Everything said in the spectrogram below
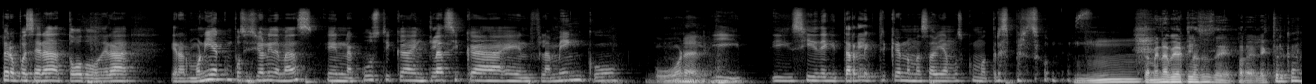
Pero pues era todo, era, armonía, composición y demás, en acústica, en clásica, en flamenco. Órale. Y, y sí, de guitarra eléctrica nomás habíamos como tres personas. Mm. ¿También había clases de para eléctrica?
